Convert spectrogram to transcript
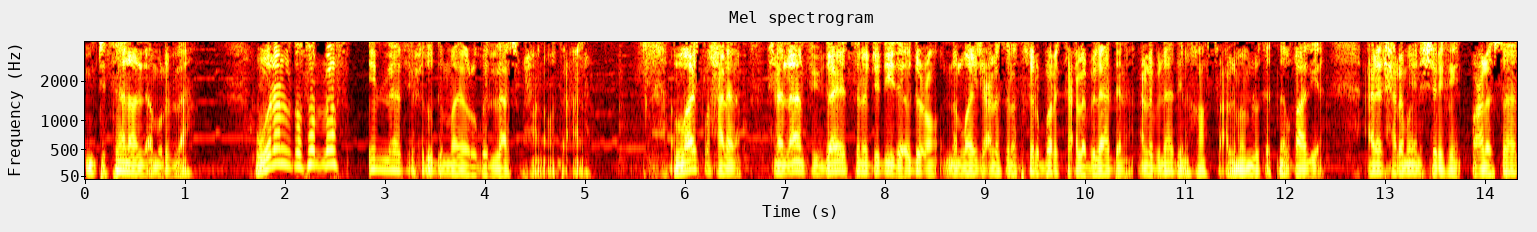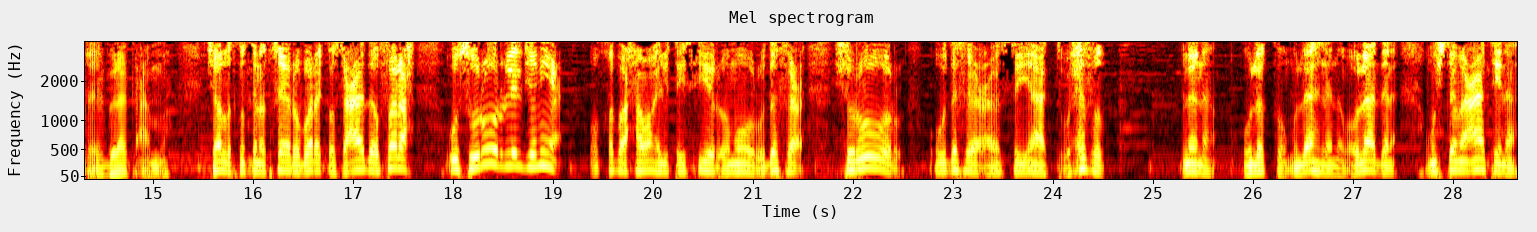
امتثالا لأمر الله. ولا نتصرف إلا في حدود ما يرضي الله سبحانه وتعالى. الله يصلح حالنا، إحنا الآن في بداية سنة جديدة. ادعوا إن الله يجعل سنة خير وبركة على بلادنا، على بلادنا خاصة، على مملكتنا الغالية، على الحرمين الشريفين وعلى سائر البلاد عامه. إن شاء الله تكون سنة خير وبركة وسعادة وفرح وسرور للجميع. وقضاء حوائج وتيسير أمور ودفع شرور ودفع سيئات وحفظ لنا. ولكم ولأهلنا وأولادنا ومجتمعاتنا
